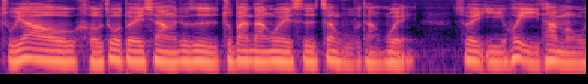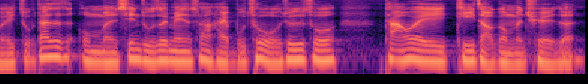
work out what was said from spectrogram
主要合作对象就是主办单位是政府单位。所以以会以他们为主，但是我们新竹这边算还不错，就是说他会提早跟我们确认，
